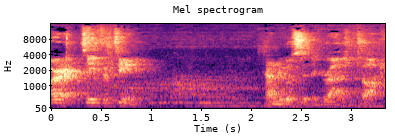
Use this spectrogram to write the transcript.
All right, it's 8.15. Time to go sit in the garage and talk.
